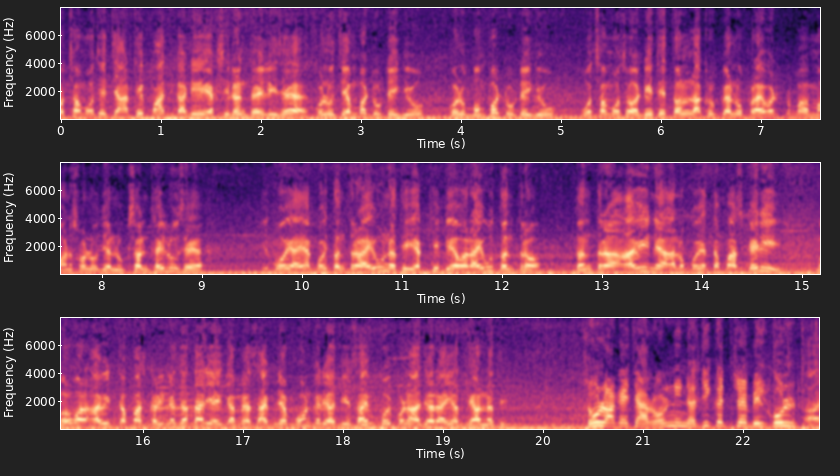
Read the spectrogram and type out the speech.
ઓછામાં ઓછી ચારથી પાંચ ગાડી એક્સિડન્ટ થયેલી છે. કોઈનું ચેમ્બર તૂટી ગયું, કોઈનું બમ્પર તૂટી ગયું. ઓછામાં ઓછું અઢીથી ત્રણ લાખ રૂપિયાનું પ્રાઇવેટ માણસોનું જે નુકસાન થયેલું છે, એ કોઈ અહીંયા કોઈ તંત્ર આવ્યું નથી. એકથી બે વાર આવ્યું તંત્ર. તંત્ર આવીને આ લોકોએ તપાસ કરી. બરાબર, આવી તપાસ કરીને જતા રહ્યા કે અમે સાહેબને ફોન કર્યા છીએ. સાહેબ, કોઈ પણ હાજર અહીંયા થયા નથી. શું લાગે છે આ રોડની નજીક જ છે બિલકુલ? હા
